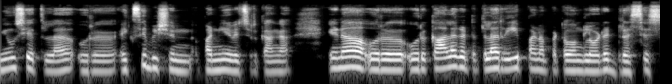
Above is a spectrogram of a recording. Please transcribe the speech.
மியூசியத்துல ஒரு எக்ஸிபிஷன் பண்ணி வச்சிருக்காங்க. ஏன்னா ஒரு ஒரு காலகட்டத்துல ரேப் பண்ணப்பட்டவங்களோட ட்ரெஸ்ஸஸ்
